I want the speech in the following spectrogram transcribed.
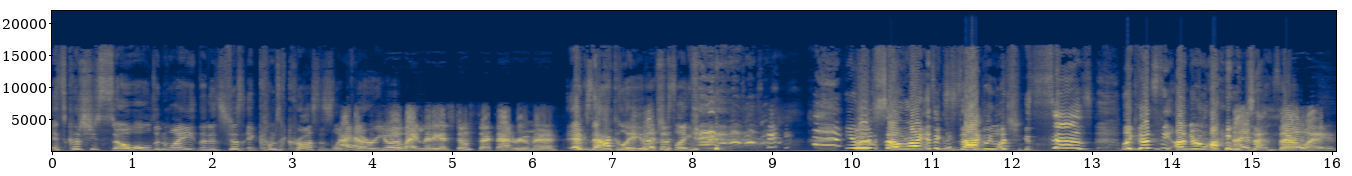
It's because she's so old and white that it's just it comes across as like I have very pure white lineage. Don't start that rumor. Exactly. Like she's like You are so right. It's exactly what she says. Like that's the underlying I am sentence so there. white.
